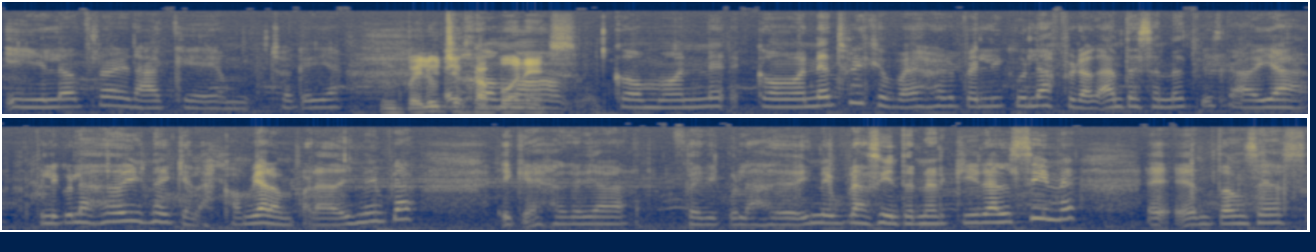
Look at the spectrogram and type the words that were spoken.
Y el otro era que mm, yo quería... un peluche eh, japonés. Como, ne- como Netflix que podías ver películas, pero antes en Netflix había películas de Disney que las cambiaron para Disney Plus y que yo quería películas de Disney Plus sin tener que ir al cine. Eh, entonces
